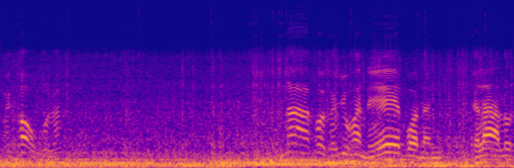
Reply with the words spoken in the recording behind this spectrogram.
ไปเข้าคนละ พ่อก็อยู่หันเด้บ่อนั้นกะลารถ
